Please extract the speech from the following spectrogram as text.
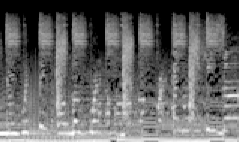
I knew it be all around. And what he does.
